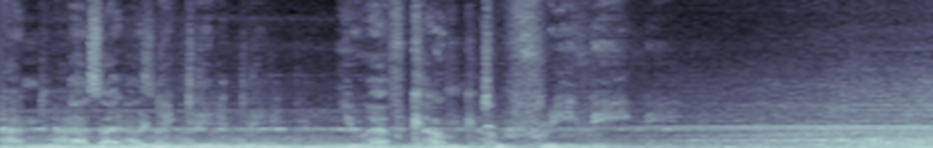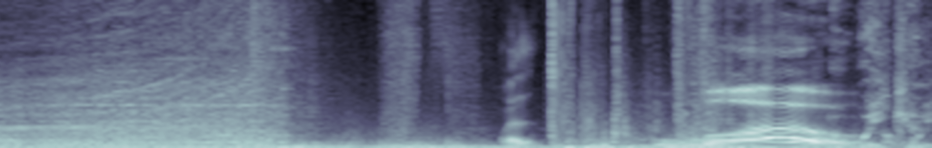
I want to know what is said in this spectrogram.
And as I predicted, you have come to free me. What? Whoa. Awaken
